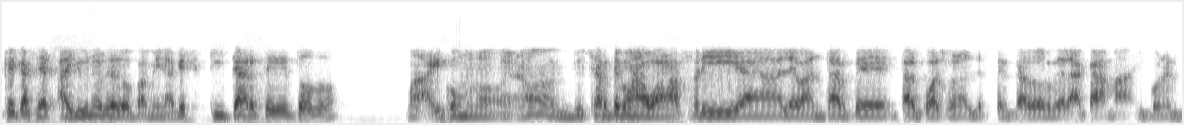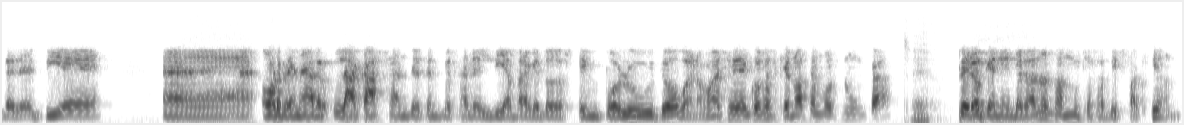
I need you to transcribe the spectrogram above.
¿Qué hay que hacer? Ayunos de dopamina, que es quitarte de todo. Bueno, ahí como no, ¿no? Ducharte con agua fría, levantarte tal cual suena el despertador de la cama y ponerte de pie, eh, ordenar la casa antes de empezar el día para que todo esté impoluto. Bueno, una serie de cosas que no hacemos nunca, sí. pero que en verdad nos dan mucha satisfacción.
